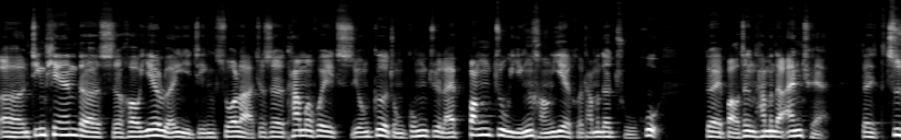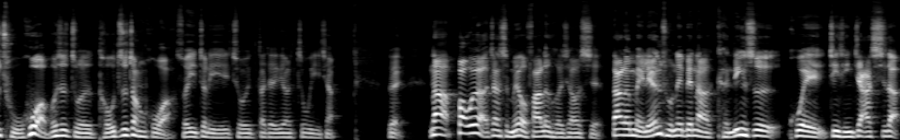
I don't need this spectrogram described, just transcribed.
呃，今天的时候，耶伦已经说了，就是他们会使用各种工具来帮助银行业和他们的储户，对，保证他们的安全。对，是储户，不是指投资账户啊。所以这里就大家一定要注意一下。对，那鲍威尔暂时没有发任何消息。当然，美联储那边呢，肯定是会进行加息的。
